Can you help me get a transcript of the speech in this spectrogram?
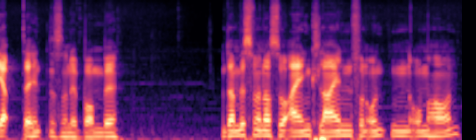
Ja, da hinten ist noch eine Bombe. Und dann müssen wir noch so einen kleinen von unten umhauen.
